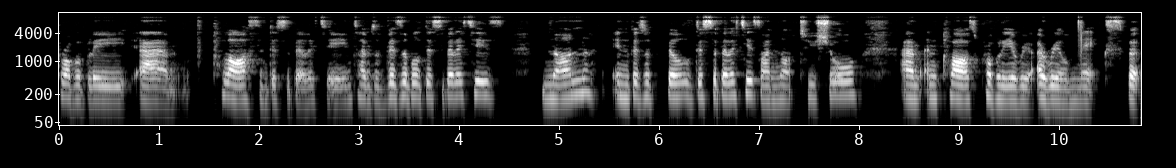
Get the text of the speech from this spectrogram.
probably um, class and disability in terms of visible disabilities none invisible disabilities. I'm not too sure. Um, and class, probably a, re- a real mix, but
